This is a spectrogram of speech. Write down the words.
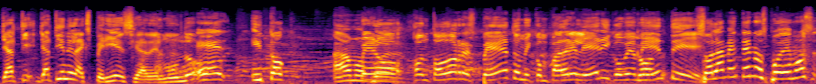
ya, ti- ya tiene la experiencia del mundo. Eh, y to- Amo, pero pues. con todo respeto, mi compadre el Eric, obviamente. solamente nos podemos,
